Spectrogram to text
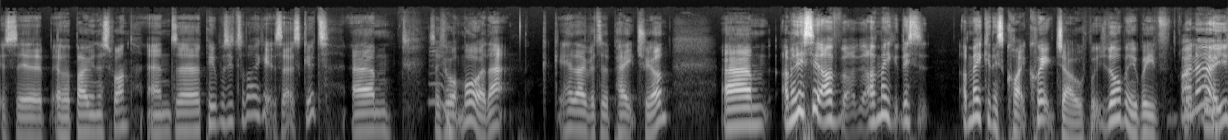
It's a, a bonus one, and uh, people seem to like it, so that's good. Um, so if you want more of that, head over to the Patreon. Um, I mean, this is I've, I make this. I'm making this quite quick, Joel. But normally we've. I know we've- you.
